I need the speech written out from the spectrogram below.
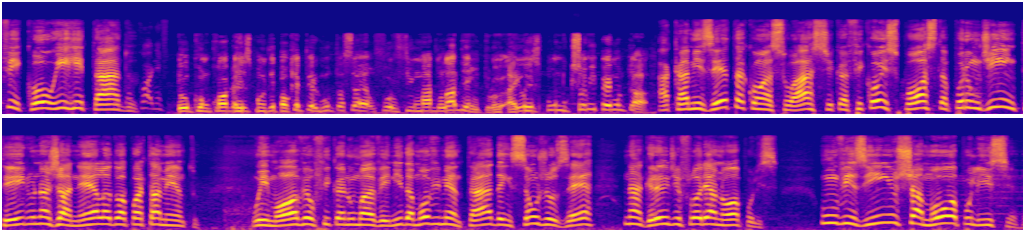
ficou irritado. Eu concordo em responder qualquer pergunta se for filmado lá dentro. Aí eu respondo o que senhor me perguntar. A camiseta com a suástica ficou exposta por um dia inteiro na janela do apartamento. O imóvel fica numa avenida movimentada em São José, na Grande Florianópolis. Um vizinho chamou a polícia.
